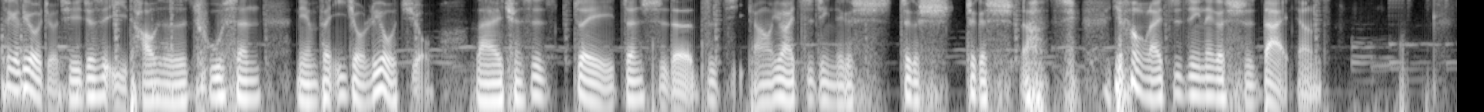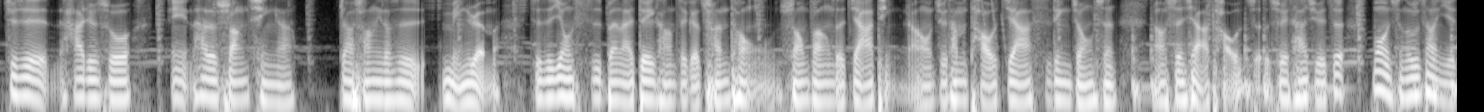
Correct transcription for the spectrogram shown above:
这个六九其实就是以陶喆的出生年份一九六九来诠释最真实的自己，然后用来致敬这个时这个时这个时啊，用来致敬那个时代这样子。就是他就说，诶，他的双亲啊，叫双亲都是名人嘛，就是用私奔来对抗这个传统双方的家庭，然后就他们逃家私定终身，然后生下了陶喆，所以他觉得这某种程度上也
